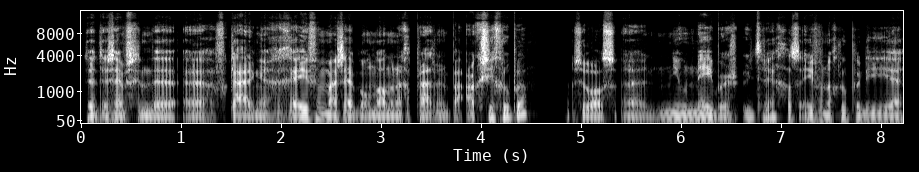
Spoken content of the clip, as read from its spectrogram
Er zijn verschillende verklaringen gegeven, maar ze hebben onder andere gepraat met een paar actiegroepen. Zoals New Neighbors Utrecht. Dat is een van de groepen die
